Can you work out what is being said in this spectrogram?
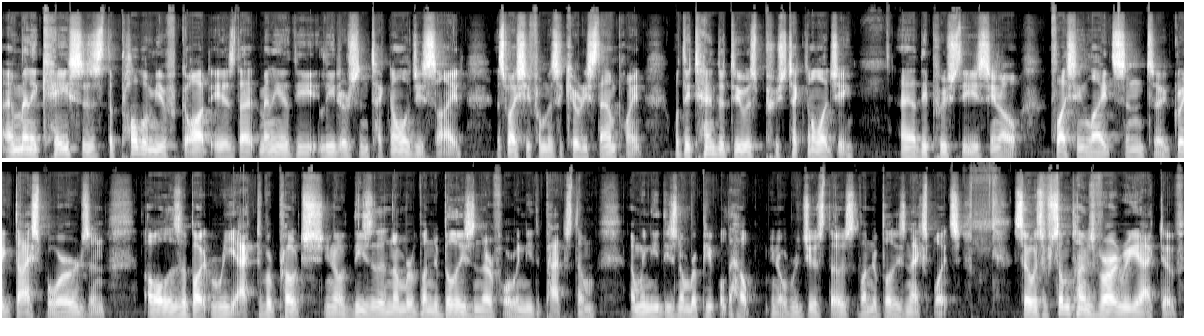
In many cases, the problem you've got is that many of the leaders in technology side, especially from a security standpoint, what they tend to do is push technology uh, they push these, you know, flashing lights and uh, great dashboards, and all is about reactive approach. You know, these are the number of vulnerabilities, and therefore we need to patch them, and we need these number of people to help, you know, reduce those vulnerabilities and exploits. So it's sometimes very reactive.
